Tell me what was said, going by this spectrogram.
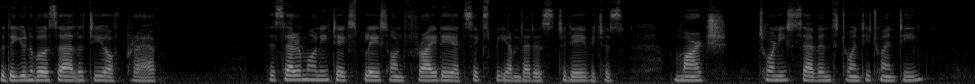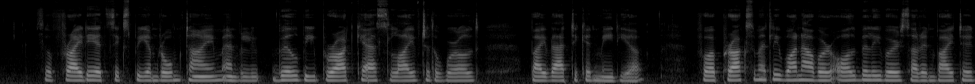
with the universality of prayer. The ceremony takes place on Friday at 6 p.m., that is today, which is March 27th, 2020. So, Friday at 6 p.m. Rome time, and will, will be broadcast live to the world by Vatican Media. For approximately one hour, all believers are invited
